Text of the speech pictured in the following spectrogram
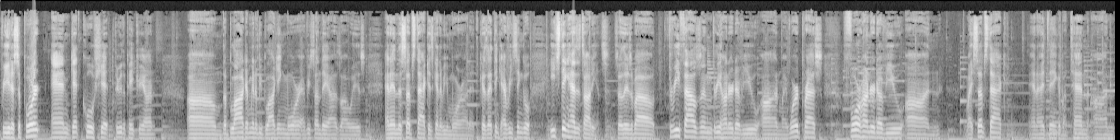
for you to support and get cool shit through the Patreon. Um, the blog, I'm going to be blogging more every Sunday as always. And then the Substack is going to be more on it because I think every single, each thing has its audience. So there's about 3,300 of you on my WordPress, 400 of you on my Substack, and I think about 10 on,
